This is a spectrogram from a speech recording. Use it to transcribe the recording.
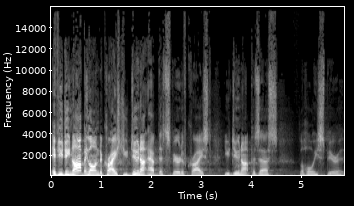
If you do not belong to Christ, you do not have the Spirit of Christ, you do not possess the Holy Spirit.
